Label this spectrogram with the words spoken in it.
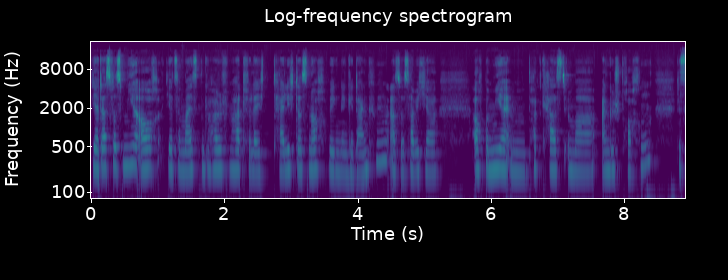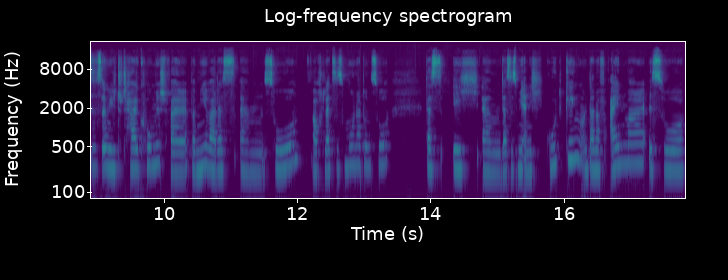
Ja, das, was mir auch jetzt am meisten geholfen hat, vielleicht teile ich das noch wegen den Gedanken. Also, das habe ich ja auch bei mir im Podcast immer angesprochen. Das ist irgendwie total komisch, weil bei mir war das ähm, so, auch letztes Monat und so, dass ich, ähm, dass es mir eigentlich gut ging und dann auf einmal ist so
